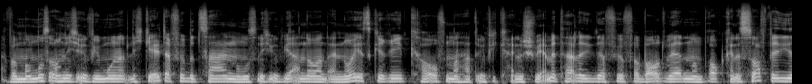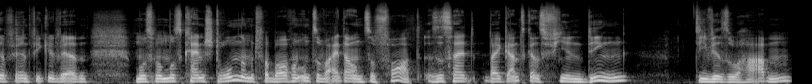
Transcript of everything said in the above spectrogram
Aber man muss auch nicht irgendwie monatlich Geld dafür bezahlen, man muss nicht irgendwie andauernd ein neues Gerät kaufen, man hat irgendwie keine Schwermetalle, die dafür verbaut werden, man braucht keine Software, die dafür entwickelt werden muss, man muss keinen Strom damit verbrauchen und so weiter und so fort. Es ist halt bei ganz, ganz vielen Dingen, die wir so haben,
